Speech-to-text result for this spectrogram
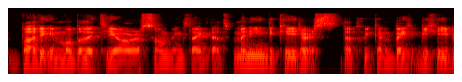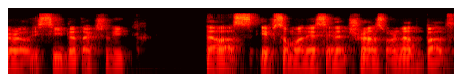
body immobility or some things like that many indicators that we can be- behaviorally see that actually tell us if someone is in a trance or not, but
